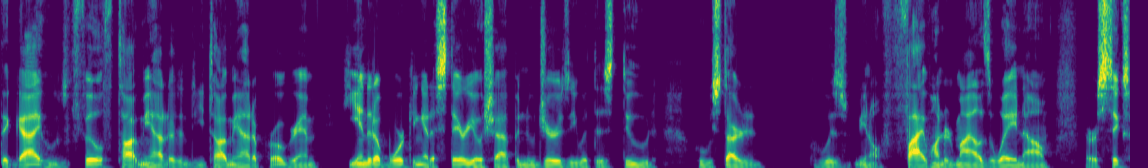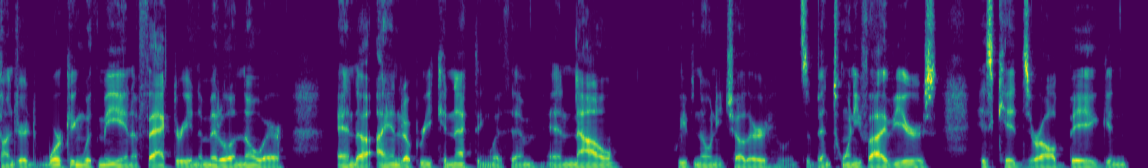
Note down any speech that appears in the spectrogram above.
the guy who's filth taught me how to he taught me how to program. He ended up working at a stereo shop in New Jersey with this dude who started who was, you know, 500 miles away now or 600 working with me in a factory in the middle of nowhere and uh, I ended up reconnecting with him, and now we've known each other. It's been 25 years. His kids are all big, and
